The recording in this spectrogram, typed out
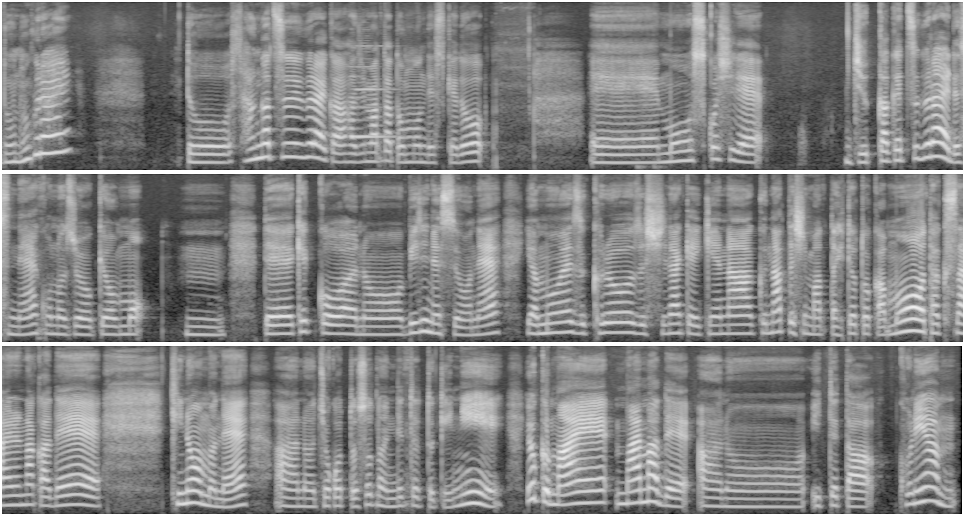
どのぐらい？と3月ぐらいから始まったと思うんですけど、えー、もう少しで10ヶ月ぐらいですねこの状況も。うん、で結構あのビジネスをねやむを得ずクローズしなきゃいけなくなってしまった人とかもたくさんいる中で昨日もねあのちょこっと外に出た時によく前前まであの言ってたコリアン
